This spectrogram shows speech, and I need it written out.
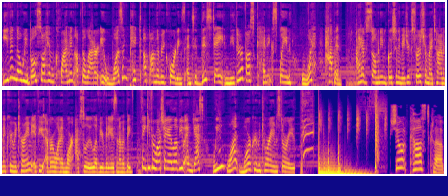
Even though we both saw him climbing up the ladder, it wasn't picked up on the recordings, and to this day, neither of us can explain what happened. I have so many Glitch in the Matrix stories from my time in the crematorium. If you ever wanted more, absolutely love your videos, and I'm a big thank you for watching. I love you, and yes, we want more crematorium stories. Short Cast Club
